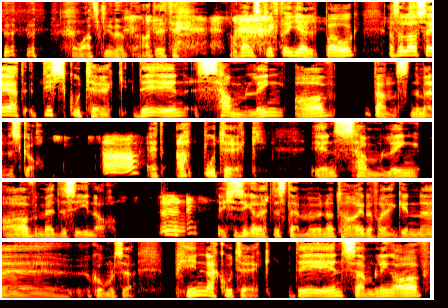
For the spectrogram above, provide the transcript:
Det var vanskelig, dette. Ja, det, det er vanskelig å hjelpe òg. Altså, la oss si at diskotek det er en samling av dansende mennesker. Ja. Et apotek er en samling av medisiner. Mm. Det er ikke sikkert dette stemmer, men nå tar jeg det fra egen eh, hukommelse. Pinakotek, det er en samling av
